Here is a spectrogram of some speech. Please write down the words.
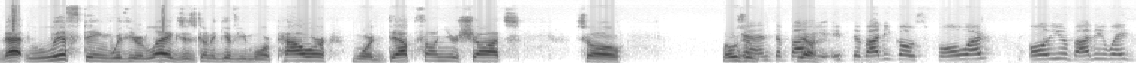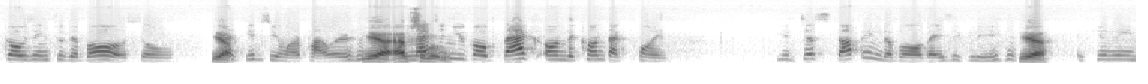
That lifting with your legs is going to give you more power, more depth on your shots. So those yeah, are and the body, if the body goes forward, all your body weight goes into the ball, so yeah, that gives you more power. yeah, absolutely. Imagine you go back on the contact point. You're just stopping the ball, basically. Yeah, if you lean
